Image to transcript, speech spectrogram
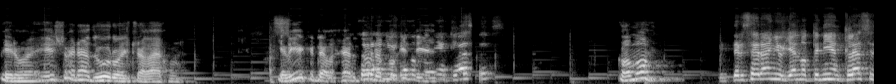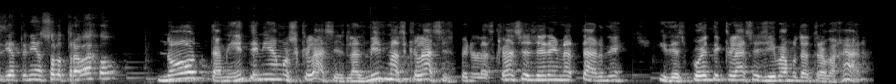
Pero eso era duro el trabajo. Y había que trabajar duro. Año ya no tenían clases? ¿Cómo? ¿El tercer año ya no tenían clases, ya tenían solo trabajo? No, también teníamos clases, las mismas clases, pero las clases eran en la tarde y después de clases íbamos a trabajar.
